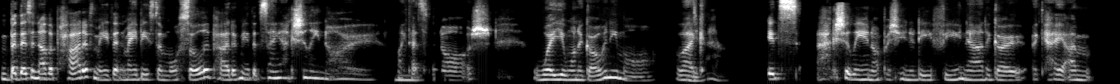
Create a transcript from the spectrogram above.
But there's another part of me that maybe is the more solid part of me that's saying, actually, no, like mm. that's not where you want to go anymore. Like yeah. it's actually an opportunity for you now to go okay i'm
